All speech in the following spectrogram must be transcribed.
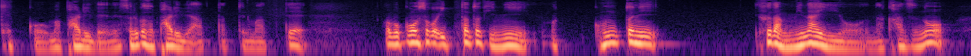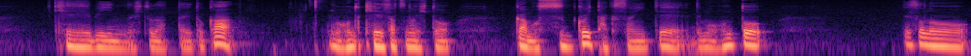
結構、まあ、パリでねそれこそパリであったっていうのもあって、まあ、僕もそこ行った時に、まあ、本当に普段見ないような数の警備員の人だったりとかもう本当警察の人がもうすっごいたくさんいてでも本当でその、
